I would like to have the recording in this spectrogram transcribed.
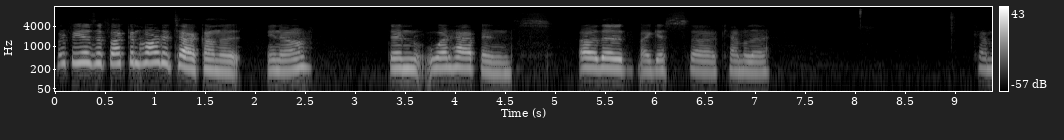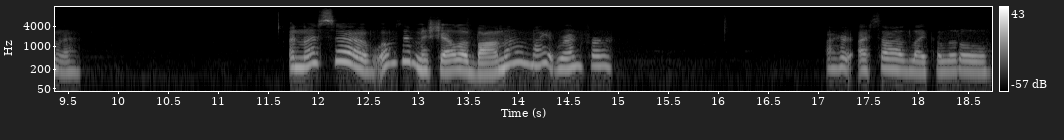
What if he has a fucking heart attack on the, you know? Then what happens? Oh, the I guess uh, Kamala Kamala. Unless, uh, what was it? Michelle Obama might run for. I heard, I saw like a little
